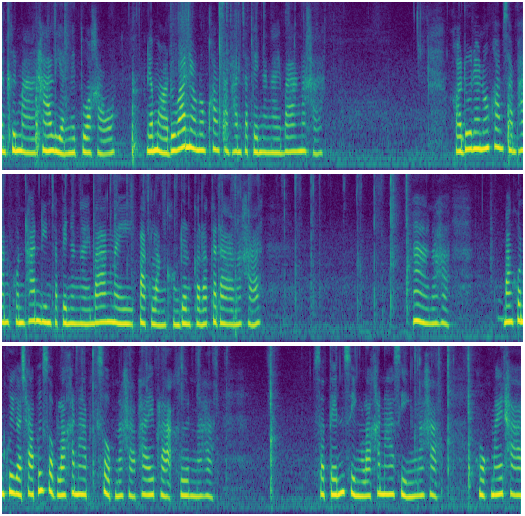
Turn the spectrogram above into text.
มันขึ้นมาห้าเหรียญในตัวเขาเดี๋ยวหมอดูว่าแนวโน้มความสัมพันธ์จะเป็นยังไงบ้างนะคะ อดูแนวโน้มความสัมพันธ์คนท่านดินจะเป็นยังไงบ้างในปักหลังของเดือนกรกฎานะคะอ่านะคะ บางคนคุยกับชาวพฤษภลัคนาพฤษภนะคะไพ่พระขึ้นนะคะ สเตนสิงลัคนาสิงนะคะหกไม้เท้า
